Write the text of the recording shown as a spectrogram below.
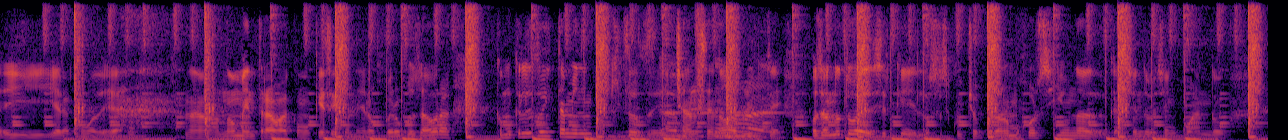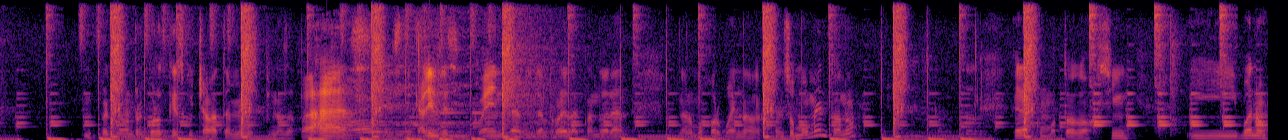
Y era como de, ah, no, no me entraba como que ese género, pero pues ahora como que les doy también un poquito de chance, ¿no? Abrirte. O sea, no te voy a decir que los escucho, pero a lo mejor sí una canción de vez en cuando. Perdón, recuerdo que escuchaba también Espinosa Paz, este, Calibre 50, Vidal Rueda, cuando eran a lo mejor buenos en su momento, ¿no? Era como todo, sí. Y bueno,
